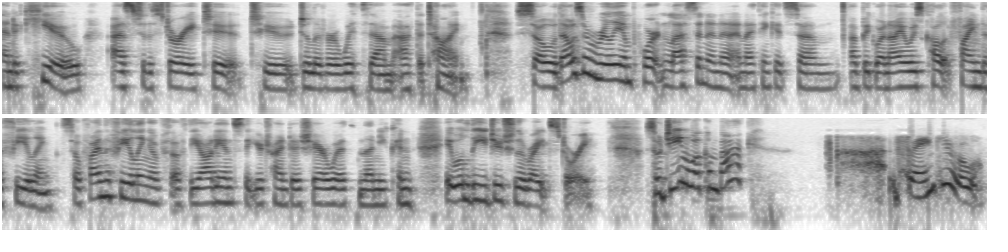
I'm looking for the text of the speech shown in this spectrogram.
and a cue as to the story to to deliver with them at the time. So that was a really important lesson, and, and I think it's um, a big one. I always call it find the feeling. So find the feeling of, of the audience that you're trying to share with, and then you can it will lead you to the right story. So Jean, welcome back. Thank you.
